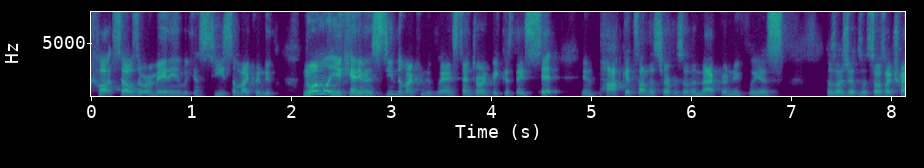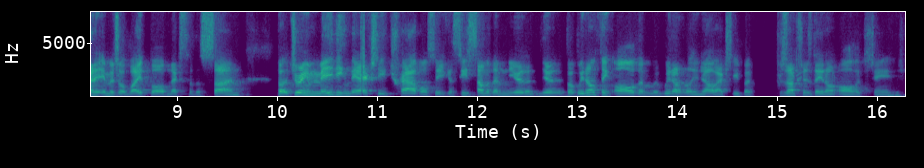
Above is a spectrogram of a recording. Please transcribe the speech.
caught cells that were mating and we can see some micronuclei. Normally, you can't even see the micronuclei in Stentor because they sit in pockets on the surface of the macronucleus. So it's, so it's like trying to image a light bulb next to the sun. But during mating, they actually travel. So you can see some of them near the, near, but we don't think all of them, we don't really know actually, but presumption is they don't all exchange.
